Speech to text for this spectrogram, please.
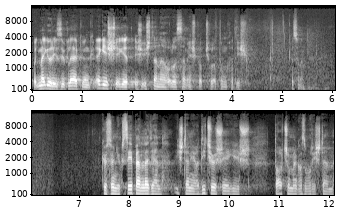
hogy megőrizzük lelkünk egészségét és Istennel való személyes kapcsolatunkat is. Köszönöm. Köszönjük szépen, legyen Isteni a dicsőség, és tartson meg az Úristen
